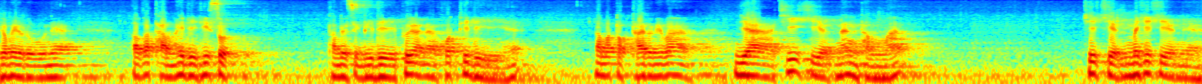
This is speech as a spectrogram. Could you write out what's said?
ก็ไม่รู้เนี่ย เราก็ทำให้ดีที่สุดทำในสิ่งดีๆ เพื่ออนาคตที่ดีฮะเรามาตกท้ายตรงนี้ว่า อย่าขี้เกียจนั่งธรรมะ ขี้เกียจไม่ขี้เกียจเนี่ย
